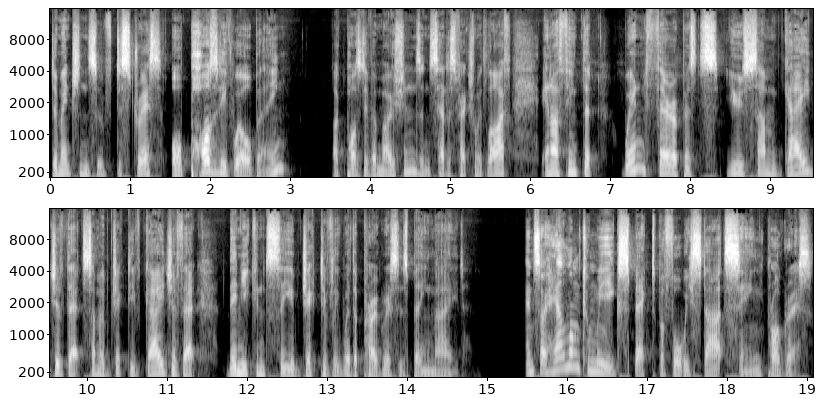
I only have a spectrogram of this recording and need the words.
dimensions of distress or positive well-being, like positive emotions and satisfaction with life. And I think that when therapists use some gauge of that, some objective gauge of that, then you can see objectively whether progress is being made. And so, how long can we expect before we start seeing progress?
